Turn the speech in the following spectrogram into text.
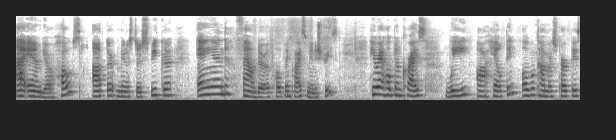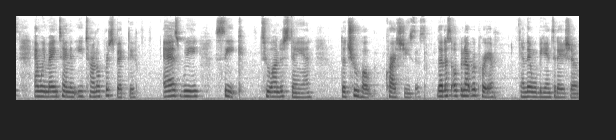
I am your host, author, minister, speaker, and founder of Hope in Christ Ministries. Here at Hope in Christ, we are healthy, overcomers, purpose, and we maintain an eternal perspective as we seek to understand the true hope, Christ Jesus. Let us open up with prayer and then we'll begin today's show.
